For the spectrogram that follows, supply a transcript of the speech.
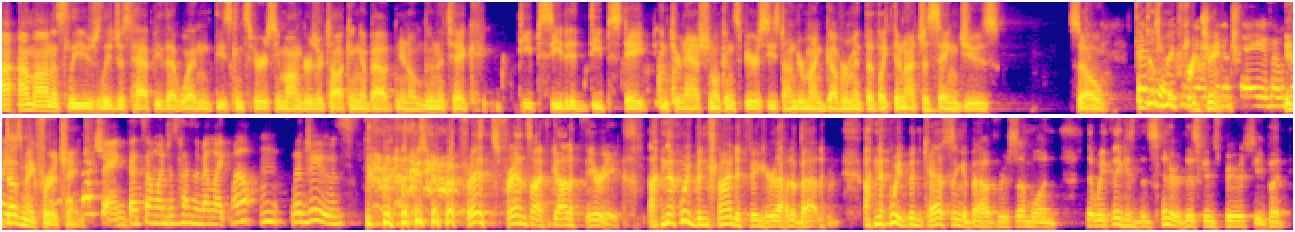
i'm honestly usually just happy that when these conspiracy mongers are talking about you know lunatic deep seated deep state international conspiracies to undermine government that like they're not just saying jews so it does make for a change. it like, does make for a change. That someone just hasn't been like, well, mm, the Jews. friends, friends, I've got a theory. I know we've been trying to figure out about. I know we've been casting about for someone that we think is the center of this conspiracy, but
